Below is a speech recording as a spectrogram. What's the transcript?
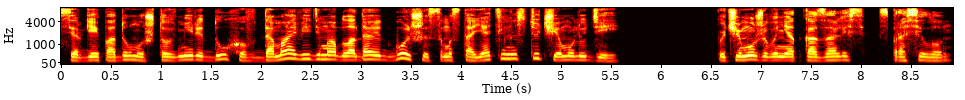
Сергей подумал, что в мире духов дома, видимо, обладают большей самостоятельностью, чем у людей. «Почему же вы не отказались?» — спросил он.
